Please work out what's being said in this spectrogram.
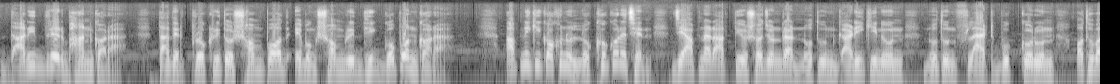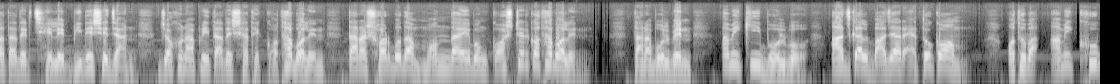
দারিদ্রের ভান করা, তাদের প্রকৃত সম্পদ এবং সমৃদ্ধি গোপন করা। আপনি কি কখনো লক্ষ্য করেছেন যে আপনার আত্মীয় স্বজনরা নতুন গাড়ি কিনুন, নতুন ফ্ল্যাট বুক করুন, অথবা তাদের ছেলে বিদেশে যান, যখন আপনি তাদের সাথে কথা বলেন, তারা সর্বদা মন্দা এবং কষ্টের কথা বলেন? তারা বলবেন, আমি কি বলব? আজকাল বাজার এত কম, অথবা আমি খুব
